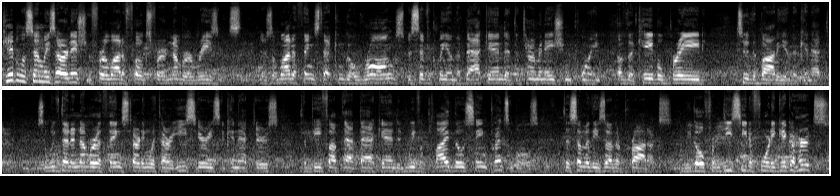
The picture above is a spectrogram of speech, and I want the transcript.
Cable assemblies are an issue for a lot of folks for a number of reasons. There's a lot of things that can go wrong, specifically on the back end at the termination point of the cable braid to the body of the connector. So we've done a number of things starting with our E-series of connectors to beef up that back end and we've applied those same principles to some of these other products. We go from DC to 40 gigahertz,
